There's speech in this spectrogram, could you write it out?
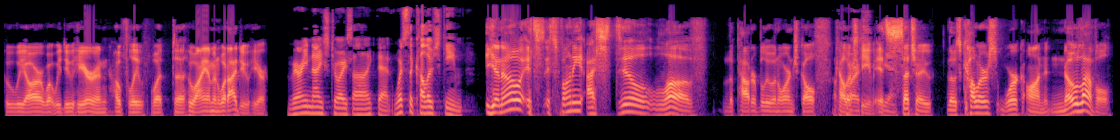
who we are, what we do here, and hopefully what uh, who I am and what I do here. Very nice choice. I like that. What's the color scheme? You know, it's it's funny. I still love the powder blue and orange Gulf Of color course, scheme. It's yeah. such a those colors work on no level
